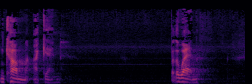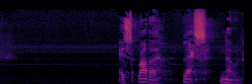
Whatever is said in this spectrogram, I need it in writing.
and come again. But the when is rather less known.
